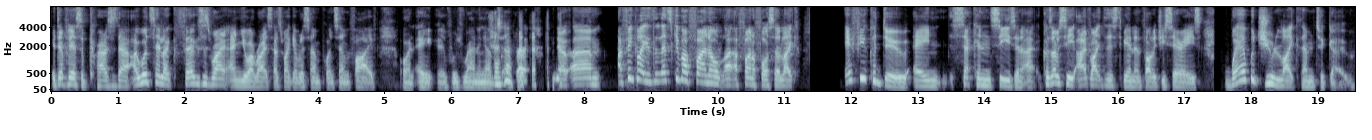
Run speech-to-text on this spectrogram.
it definitely has some comparisons there. I would say like Fergus is right and you are right. So that's why I give it a seven point seven five or an eight if it was rounding up. to- but no, um, I think like let's give our final like, a final thought. So like, if you could do a second season, because obviously I'd like this to be an anthology series. Where would you like them to go?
